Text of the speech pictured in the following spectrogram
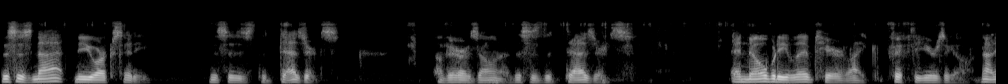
This is not New York City. This is the deserts of Arizona. This is the deserts. And nobody lived here like 50 years ago, not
